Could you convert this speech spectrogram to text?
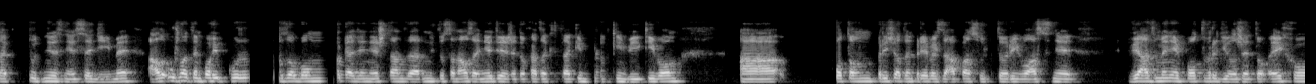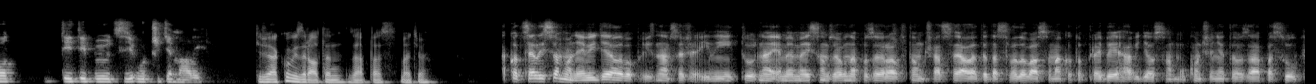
tak tu dnes nesedíme, ale už len ten pohyb kurzov bol poriadne neštandardný, to sa naozaj nedieje, že dochádza k takým prudkým výkyvom a potom prišiel ten priebeh zápasu, ktorý vlastne viac menej potvrdil, že to echo tí typujúci určite mali. Čiže ako vyzeral ten zápas, Maťo? Ako celý som ho nevidel, lebo priznám sa, že iný turnaj MMA som zrovna pozeral v tom čase, ale teda sledoval som, ako to prebieha, videl som ukončenie toho zápasu.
